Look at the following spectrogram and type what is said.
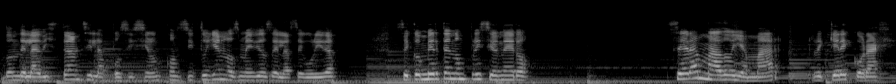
donde la distancia y la posición constituyen los medios de la seguridad. Se convierte en un prisionero. Ser amado y amar requiere coraje,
